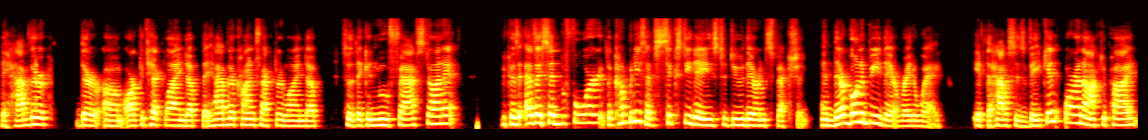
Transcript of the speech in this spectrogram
they have their their um, architect lined up, they have their contractor lined up, so that they can move fast on it. Because as I said before, the companies have 60 days to do their inspection, and they're going to be there right away. If the house is vacant or unoccupied,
